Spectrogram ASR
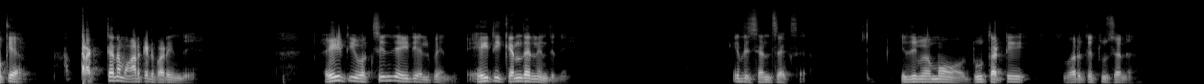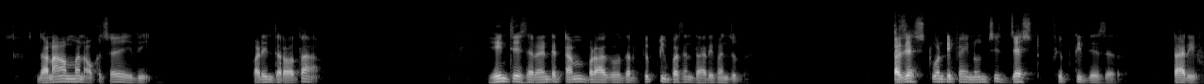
ఓకే. కరెక్ట్గా మార్కెట్ పడింది. ఎయిటీ వచ్చింది ఎయిటీ వెళ్ళిపోయింది. ఎయిటీ కింద వెళ్ళింది ఇది. సెన్సెక్స్. ఇది మేము టూ థర్టీ వరకు చూశాను ధనామని ఒకసారి ఇది పడిన తర్వాత ఏం చేశారంటే టమ్ రాకపోతే ఫిఫ్టీ పర్సెంట్ టారిఫ్ అని చూద్దాం జస్ట్ ట్వంటీ ఫైవ్ నుంచి జస్ట్ ఫిఫ్టీ చేశారు తారీఫ్.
